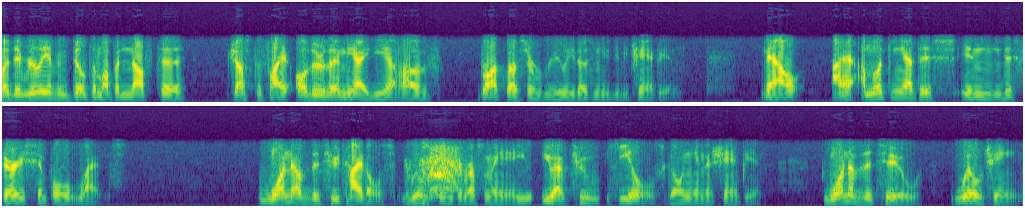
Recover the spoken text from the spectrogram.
but they really haven't built him up enough to justify other than the idea of Brock Lesnar really doesn't need to be champion. Now, I, I'm looking at this in this very simple lens. One of the two titles will change at WrestleMania. You, you have two heels going in as champion. One of the two will change.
